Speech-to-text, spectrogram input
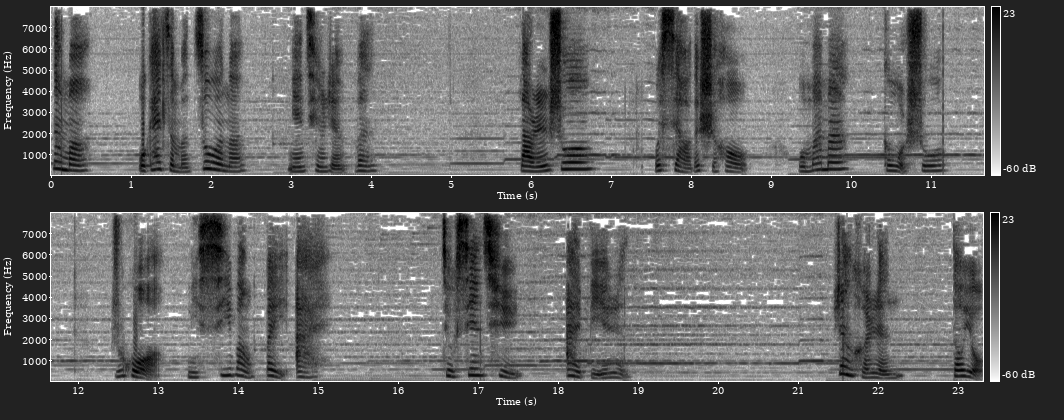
那么，我该怎么做呢？年轻人问。老人说：“我小的时候，我妈妈跟我说，如果你希望被爱，就先去爱别人。任何人都有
